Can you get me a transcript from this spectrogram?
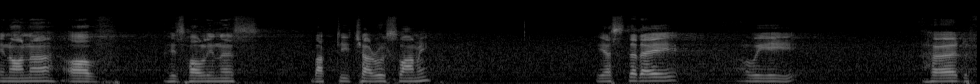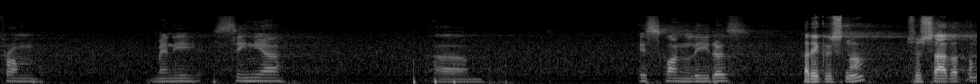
in honor of His Holiness Bhakti Charu Swami. Yesterday we heard from many senior um, ISKCON leaders. হরে কৃষ্ণ সুস্বাগতম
